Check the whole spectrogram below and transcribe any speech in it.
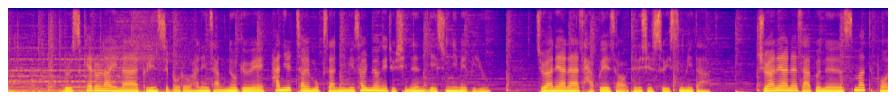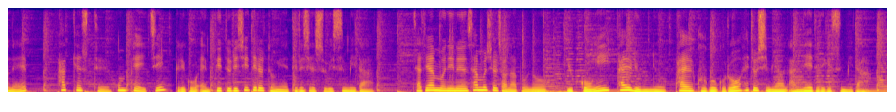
노스캐롤라이나 그린스보로 한인 장로교회 한일철 목사님이 설명해 주시는 예수님의 비유. 주안의 하나 4부에서 들으실 수 있습니다. 주안의 하나 4부는 스마트폰 앱, 팟캐스트, 홈페이지, 그리고 mp3 cd를 통해 들으실 수 있습니다. 자세한 문의는 사무실 전화번호 602-866-8999로 해주시면 안내해 드리겠습니다.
